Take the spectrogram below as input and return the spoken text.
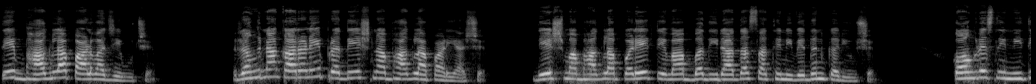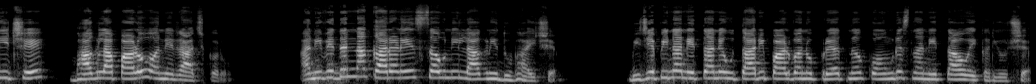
તે ભાગલા પાડવા જેવું છે. રંગના કારણે પ્રદેશના ભાગલા પાડ્યા છે. દેશમાં ભાગલા પડે તેવા બદ ઇરાદા સાથે નિવેદન કર્યું છે. કોંગ્રેસની નીતિ છે, ભાગલા પાડો અને રાજ કરો. આ નિવેદનના કારણે સૌની લાગણી દુભાઈ છે. બીજેપીના નેતાને ઉતારી પાડવાનો પ્રયત્ન કોંગ્રેસના નેતાઓએ કર્યો છે.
